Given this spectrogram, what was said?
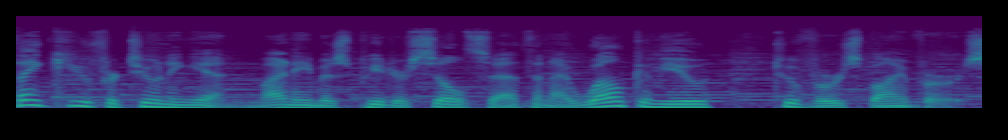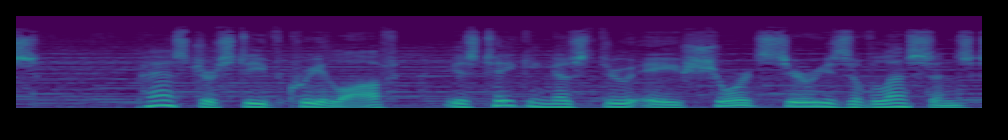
Thank you for tuning in. My name is Peter Silseth, and I welcome you to Verse by Verse. Pastor Steve Kreloff is taking us through a short series of lessons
